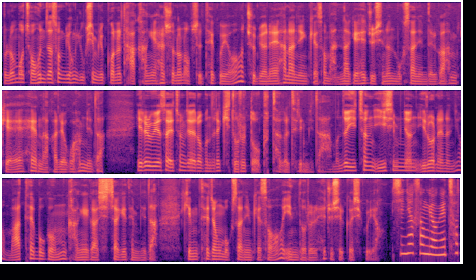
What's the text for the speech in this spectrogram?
물론 뭐 저 혼자 성경 66권을 다 강해할 수는 없을 테고요. 주변에 하나님께서 만나게 해주시는 목사님들과 함께 해 나가려고 합니다. 이를 위해서 애청자 여러분들의 기도를 또 부탁을 드립니다. 먼저 2020년 1월에는요, 마태복음 강해가 시작이 됩니다. 김태정 목사님께서 인도를 해주실 것이고요. 신약 성경의 첫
